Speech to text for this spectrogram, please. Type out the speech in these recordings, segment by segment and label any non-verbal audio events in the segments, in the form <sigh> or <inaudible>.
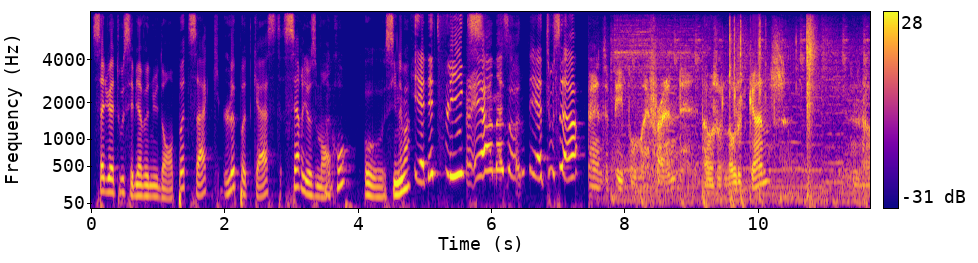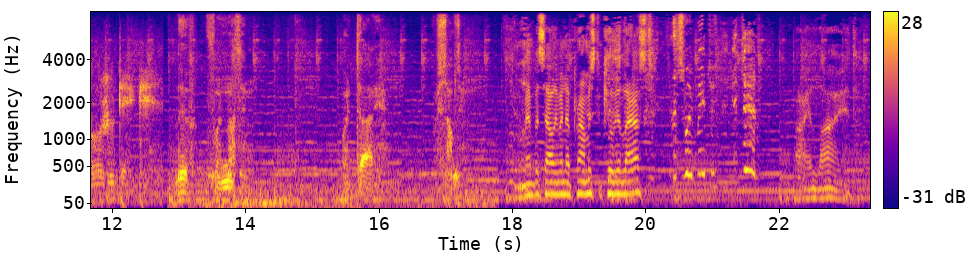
Salut à tous et bienvenue dans Podsac, le podcast sérieusement Macro Au cinéma et à Netflix et à Amazon et à tout ça. kinds of people, my friend. Those with loaded guns, and those who dig. live for nothing or die for something. Remember, Sally, when I promised to kill you last? That's what made you. You did. I lied.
